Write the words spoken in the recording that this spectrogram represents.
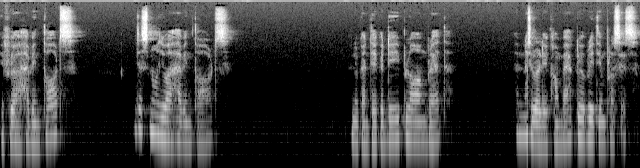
if you are having thoughts, just know you are having thoughts. And you can take a deep, long breath and naturally come back to your breathing process.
